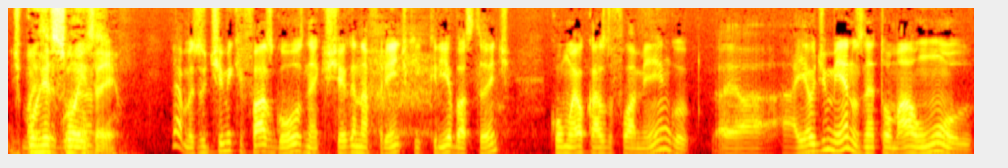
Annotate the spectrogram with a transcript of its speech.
de correções aí. É, mas o time que faz gols, né, que chega na frente, que cria bastante, como é o caso do Flamengo, é, aí é o de menos, né, tomar um ou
